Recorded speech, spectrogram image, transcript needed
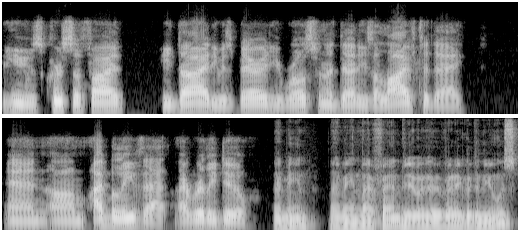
he was crucified, he died, he was buried, he rose from the dead, he's alive today. And um, I believe that. I really do. I mean, I mean, my friend, uh, very good news,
